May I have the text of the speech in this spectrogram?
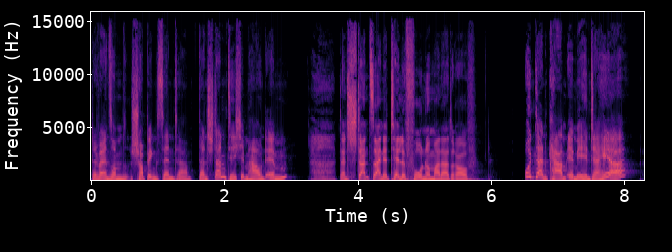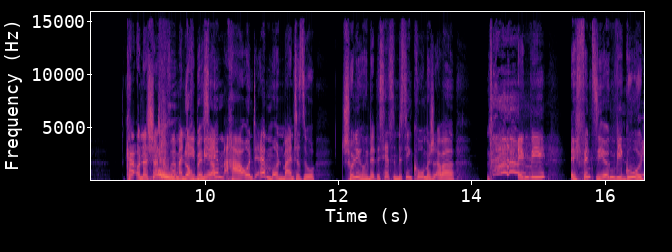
das war in so einem Shopping-Center. Dann stand ich im H&M Dann stand seine Telefonnummer da drauf. und dann kam er mir hinterher und dann stand er einmal noch neben besser. mir im H&M und meinte so, Entschuldigung, das ist jetzt ein bisschen komisch, aber irgendwie, ich finde sie irgendwie gut.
